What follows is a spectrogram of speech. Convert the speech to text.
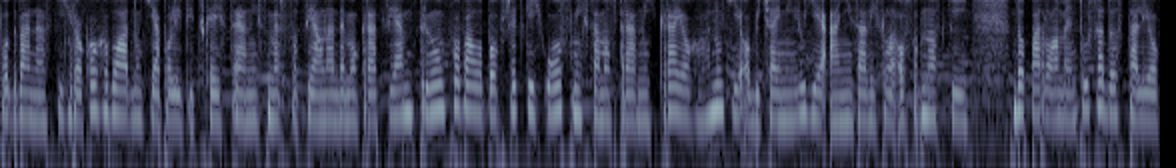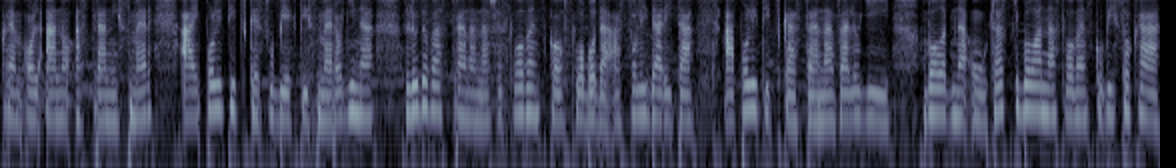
Po 12 rokoch vládnutia politickej strany Smer sociálna demokracia triumfovalo po všetkých 8 samozprávnych krajoch hnutie obyčajní ľudia a nezávislé osobnosti. Do parlamentu sa dostali okrem Oľano a strany Smer aj politické subjekty Smer rodina, ľudová strana Naše Slovensko, Sloboda a Solidarita a politická strana za ľudí. Volebná účasť bola na Slovensku vysoká,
